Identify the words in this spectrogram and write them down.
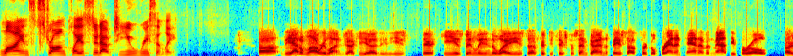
line's strong play has stood out to you recently? Uh, the Adam Lowry line, Jackie. Uh, he's there. He has been leading the way. He's a 56% guy in the faceoff circle. Brandon Tanev and Mathieu Perreault are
